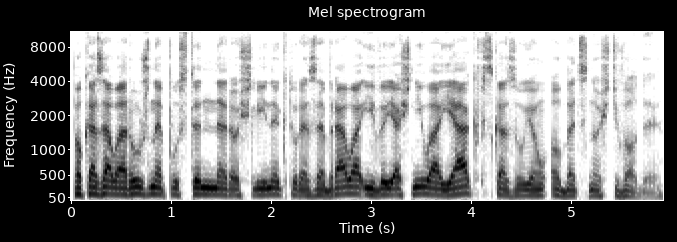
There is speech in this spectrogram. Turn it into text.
Pokazała różne pustynne rośliny, które zebrała i wyjaśniła, jak wskazują obecność wody.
